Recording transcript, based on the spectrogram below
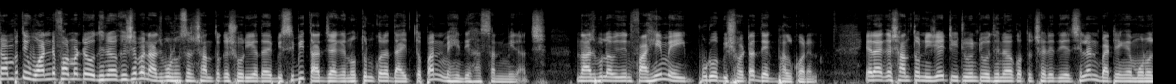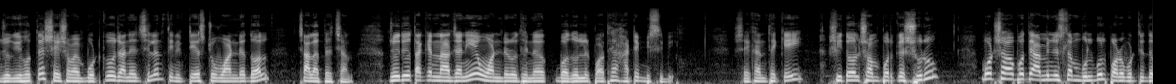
সম্প্রতি ওয়ানডে ফরম্যাটের অধিনায়ক হিসেবে নাজমুল হোসেন শান্তকে সরিয়ে দেয় বিসিবি, তার জায়গায় নতুন করে দায়িত্ব পান মেহেদি হাসান মিরাজ। নাজমুল আবেদিন ফাহিম এই পুরো বিষয়টা দেখভাল করেন। এর আগে শান্ত নিজেই টি টোয়েন্টি অধিনায়কত্ব ছেড়ে দিয়েছিলেন, ব্যাটিংয়ে মনোযোগী হতে সেই সময় বোর্ডকেও জানিয়েছিলেন তিনি টেস্ট ও ওয়ানডে দল চালাতে চান। যদিও তাকে না জানিয়ে ওয়ানডের অধিনায়ক বদলের পথে হাঁটে বিসিবি। সেখান থেকেই শীতল সম্পর্কের শুরু। বোর্ড সভাপতি আমিনুল ইসলাম বুলবুল পরবর্তীতে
